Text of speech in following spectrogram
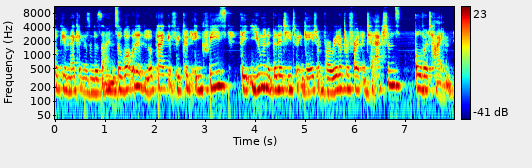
topian mechanism design. So what would it look like if we could increase the human ability to engage in Pareto preferred interactions over time.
